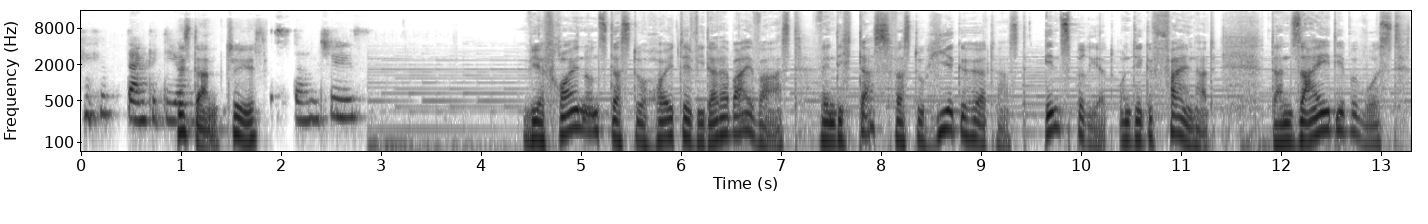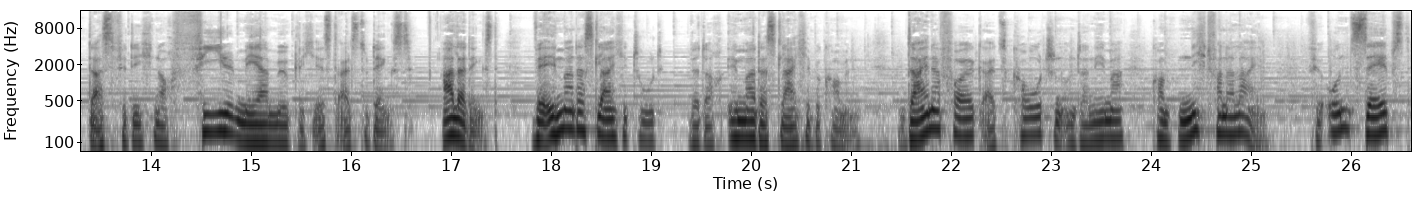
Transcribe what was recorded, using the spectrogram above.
Danke dir. Bis dann. Tschüss. Bis dann. Tschüss. Wir freuen uns, dass du heute wieder dabei warst. Wenn dich das, was du hier gehört hast, inspiriert und dir gefallen hat, dann sei dir bewusst, dass für dich noch viel mehr möglich ist, als du denkst. Allerdings, wer immer das Gleiche tut, wird auch immer das Gleiche bekommen. Dein Erfolg als Coach und Unternehmer kommt nicht von allein. Für uns selbst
